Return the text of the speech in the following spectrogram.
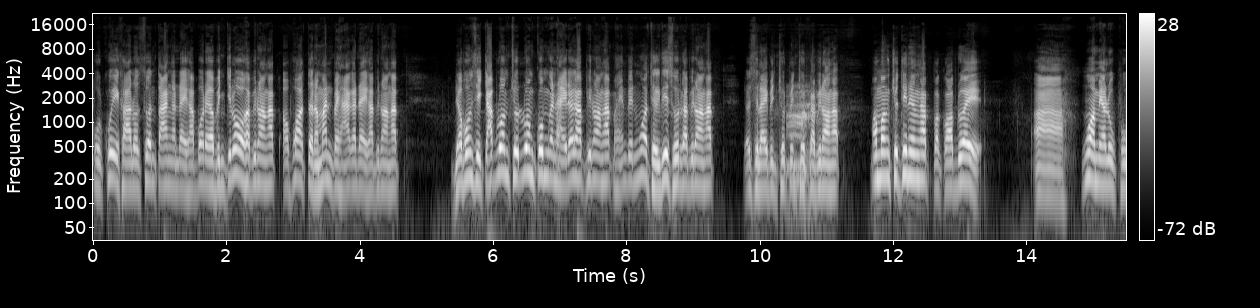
พูดคุยค่ารถส่วนต่างกันได้ครับบ่ได้เอาเป็นกิโลครับพี่น้องครับเอาพ่อเติมน้ำมันไปหากันได้ครับพี่น้องครับ เดี๋ยวผมสิจับร่วมชุดร่วมกลุ่มกันให้นะครับพี่น้องครับเห็นเป็นงวดถึงที่สุดครับพี่น้องครับเดี๋ยวสิไลเป็นชุดเป็นชุดครับพี่น้องครับ มาเมืองชุดที่หนึ่งครับ ประกอบด้วย อ่างวแม่ลูกผู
